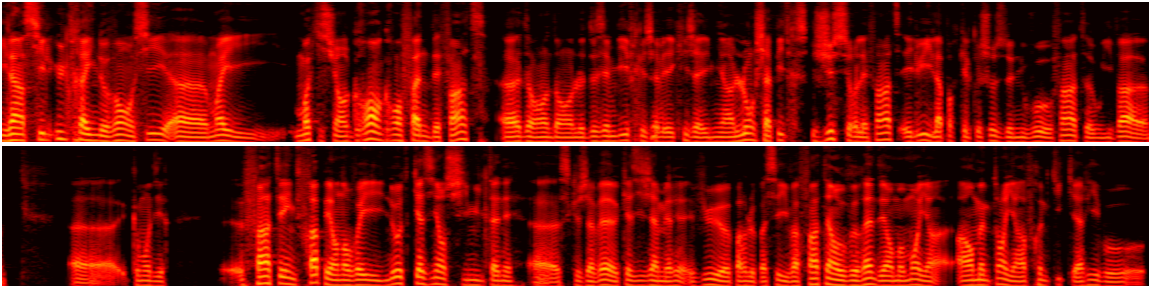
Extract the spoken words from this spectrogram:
il a un style ultra innovant aussi. Euh, moi, moi qui suis un grand, grand fan des feintes, euh, dans, le deuxième livre que j'avais écrit, j'avais mis un long chapitre juste sur les feintes. Et lui, il apporte quelque chose de nouveau aux feintes où il va, euh, comment dire, feinter une frappe et en envoyer une autre quasi en simultané, ce que j'avais quasi jamais vu par le passé. Il va feinter un overhand et en, moment, il y a, en même temps, il y a un front kick qui arrive au,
